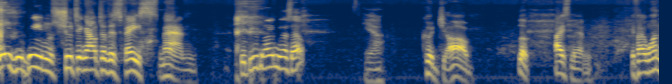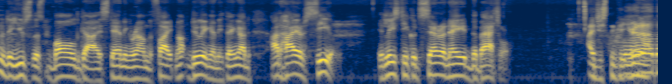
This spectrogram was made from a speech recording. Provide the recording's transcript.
Laser Beams Shooting Out of His Face Man? Did you name yourself? Yeah. Good job. Look, Iceman, if I wanted a useless bald guy standing around the fight, not doing anything, I'd I'd hire Seal. At least he could serenade the battle. I just think that you're not.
